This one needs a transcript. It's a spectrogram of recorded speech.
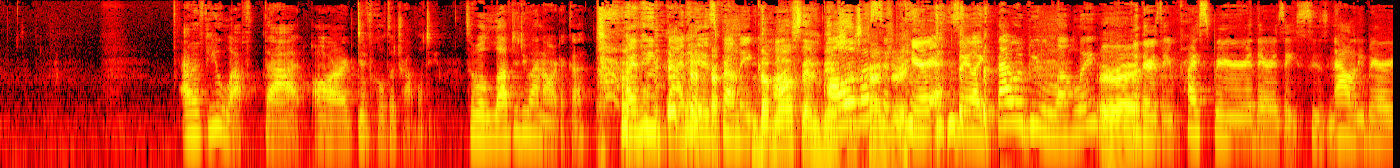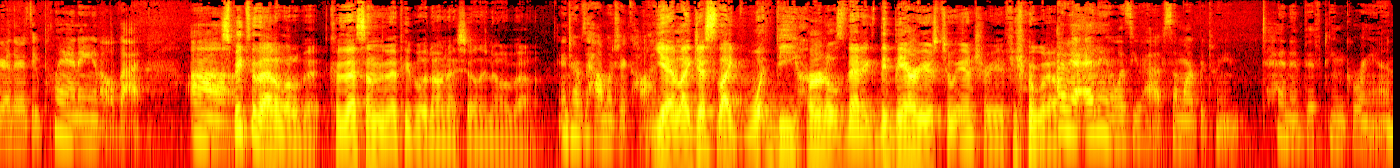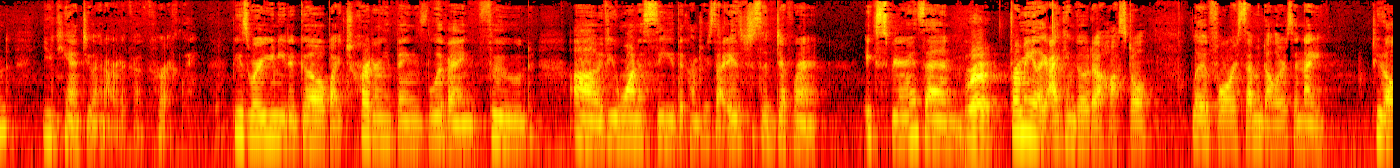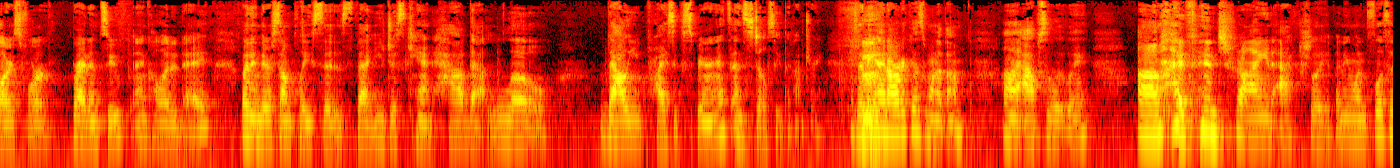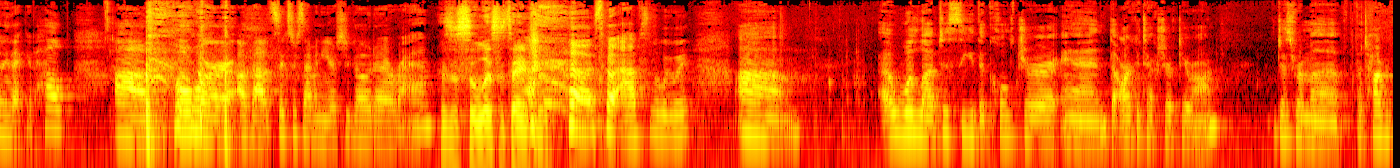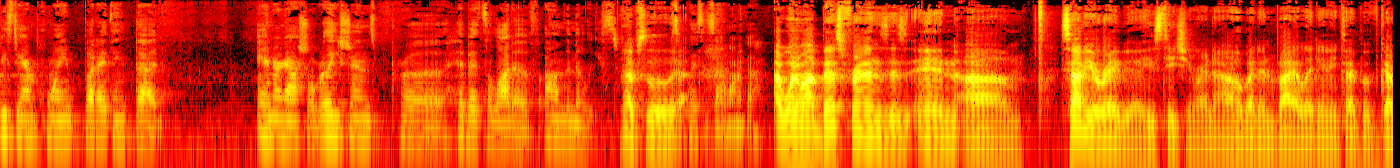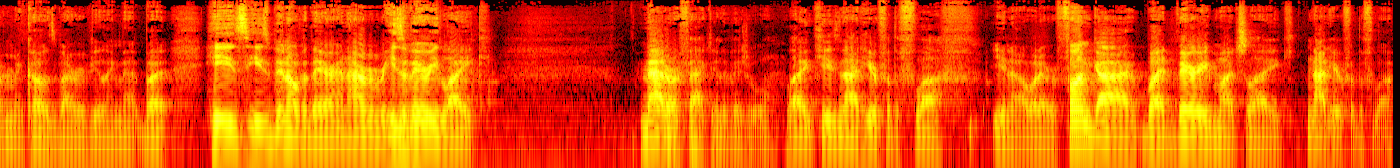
I have a few left that are difficult to travel to. So we'll love to do Antarctica. I think that is from a The cost- most ambitious all of us country. sit here and say like that would be lovely. Right. But there's a price barrier, there is a seasonality barrier, there's a planning and all that. Um, Speak to that a little bit because that's something that people don't necessarily know about. in terms of how much it costs. Yeah, like just like what the hurdles that the barriers to entry, if you will. I mean, I think unless you have somewhere between ten and fifteen grand, you can't do Antarctica correctly because where you need to go by chartering things, living, food. Uh, if you want to see the countryside, it's just a different experience. And Right. for me, like I can go to a hostel, live for seven dollars a night, two dollars for bread and soup, and call it a day. But I think there's some places that you just can't have that low value price experience and still see the country. So I think Antarctica is one of them. Uh, absolutely. Um, I've been trying actually, if anyone's listening that could help, um, for about six or seven years to go to Iran. It's a solicitation. so absolutely. Um, I would love to see the culture and the architecture of Tehran, just from a photography standpoint. But I think that international relations prohibits a lot of um, the Middle East. Absolutely. Those places I want to go. One of my best friends is in um, Saudi Arabia. He's teaching right now. I hope I didn't violate any type of government codes by revealing that. But he's he's been over there, and I remember he's a very like matter of fact individual. Like he's not here for the fluff, you know, whatever. Fun guy, but very much like not here for the fluff.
